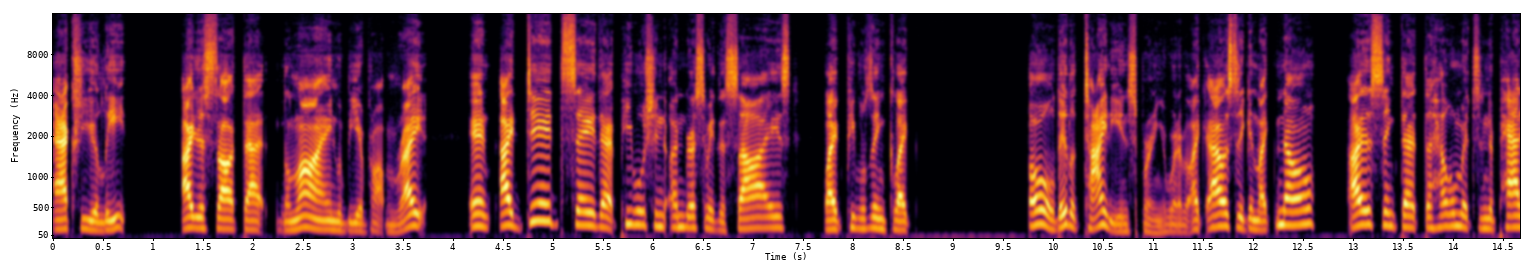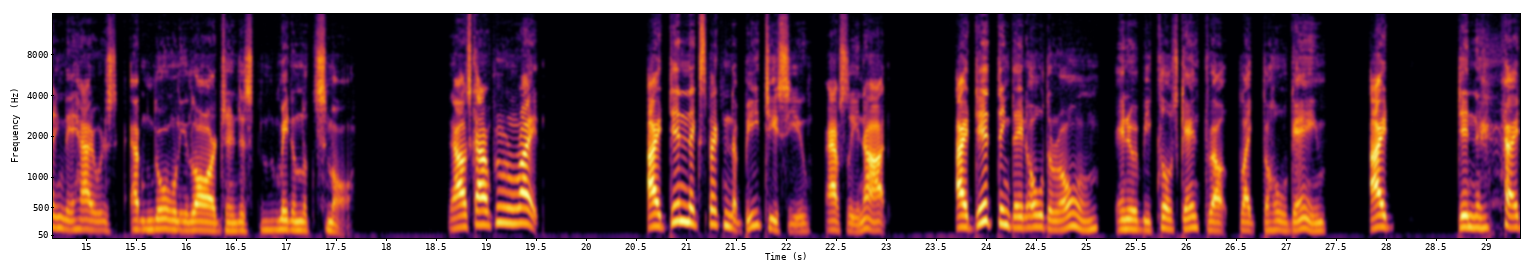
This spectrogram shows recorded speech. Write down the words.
actually elite. I just thought that the line would be a problem, right? And I did say that people shouldn't underestimate the size like people think like, oh, they look tiny in spring or whatever. Like I was thinking like, no, I just think that the helmets and the padding they had was abnormally large and just made them look small. Now I was kind of proven right. I didn't expect them to beat TCU. Absolutely not. I did think they'd hold their own and it would be close game throughout like the whole game. I didn't. I,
